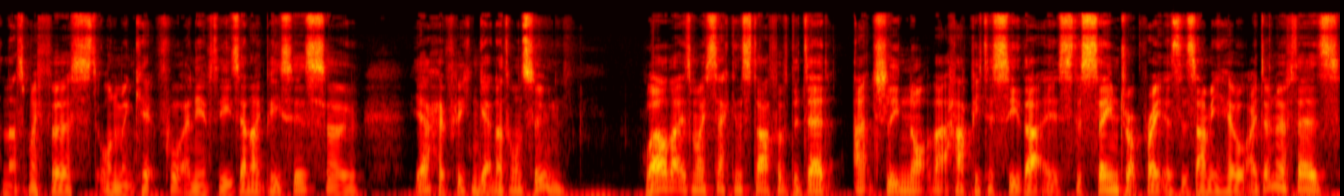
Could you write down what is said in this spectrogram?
And that's my first ornament kit for any of these Zenyte pieces, so yeah, hopefully you can get another one soon. Well, that is my second Staff of the Dead. Actually, not that happy to see that. It's the same drop rate as the Zammy hilt. I don't know if there's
